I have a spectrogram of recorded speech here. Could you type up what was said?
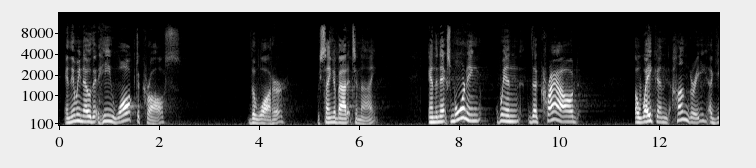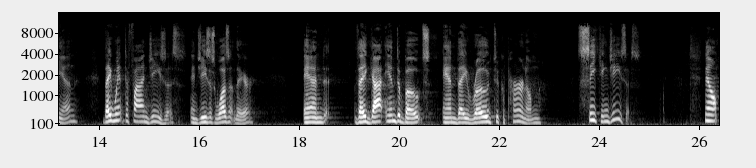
And then we know that he walked across the water. We sang about it tonight. And the next morning, when the crowd awakened hungry again, they went to find Jesus, and Jesus wasn't there. And they got into boats and they rowed to Capernaum seeking Jesus. Now,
